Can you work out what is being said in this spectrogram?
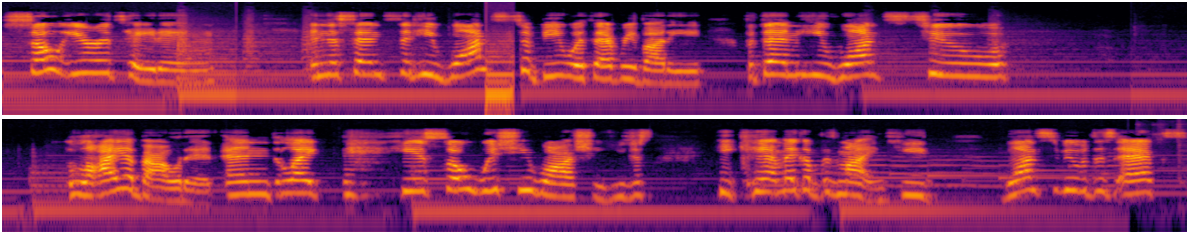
so irritating in the sense that he wants to be with everybody, but then he wants to lie about it. And, like, he is so wishy washy. He just, he can't make up his mind. He wants to be with this ex,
